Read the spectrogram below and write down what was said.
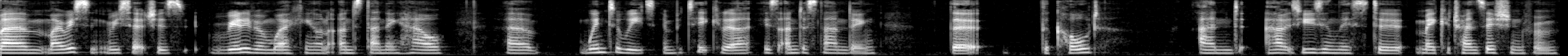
um, my recent research has really been working on understanding how uh, winter wheat, in particular, is understanding the the cold and how it's using this to make a transition from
